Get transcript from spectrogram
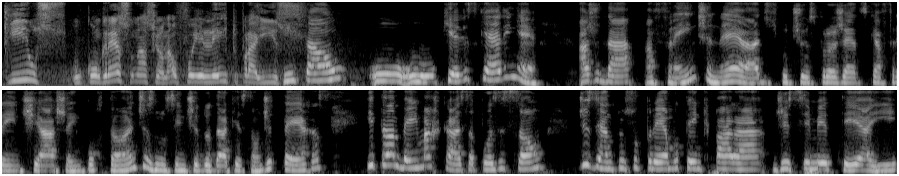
que os, o Congresso Nacional foi eleito para isso? Então, o, o que eles querem é ajudar a frente, né, a discutir os projetos que a frente acha importantes no sentido da questão de terras e também marcar essa posição dizendo que o Supremo tem que parar de se meter aí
